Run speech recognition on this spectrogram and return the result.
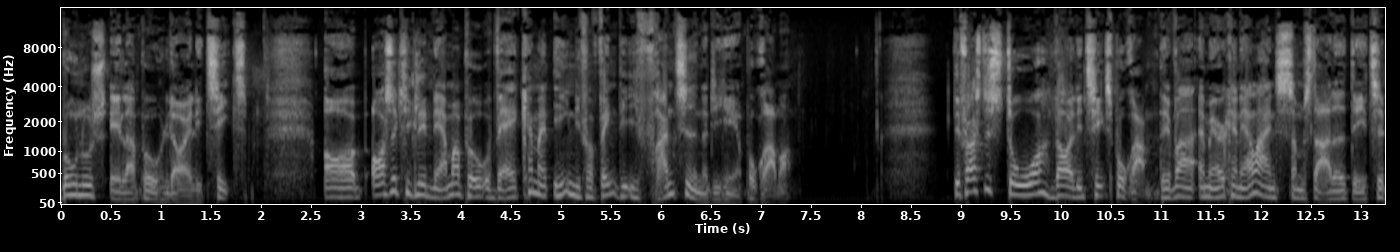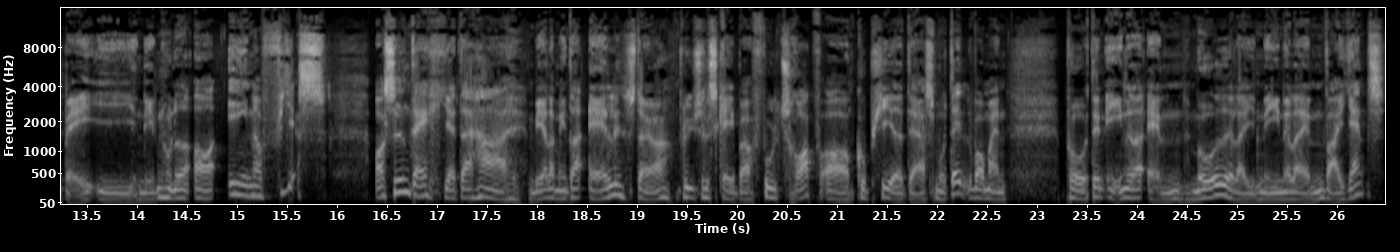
bonus eller på loyalitet. Og også kigge lidt nærmere på, hvad kan man egentlig forvente i fremtiden af de her programmer. Det første store loyalitetsprogram, det var American Airlines, som startede det tilbage i 1981. Og siden da, ja, der har mere eller mindre alle større flyselskaber fuldt trop og kopieret deres model, hvor man på den ene eller anden måde, eller i den ene eller anden variant,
